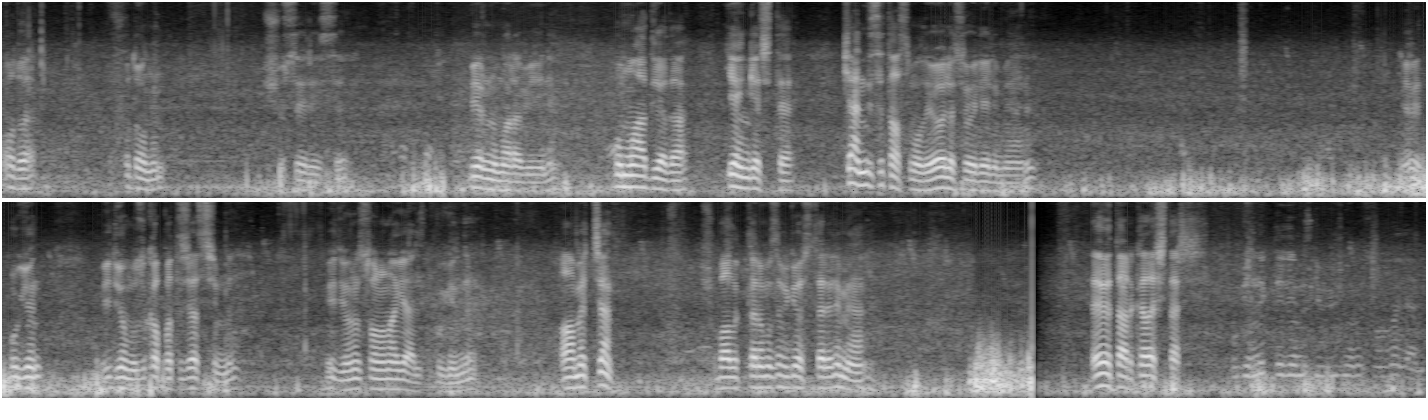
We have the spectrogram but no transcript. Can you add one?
O da Fudo'nun şu serisi. Bir numara bir iğne. Bu Madya'da, Yengeç'te kendisi tasmalıyor öyle söyleyelim yani. Evet bugün videomuzu kapatacağız şimdi. Videonun sonuna geldik bugün de. Ahmetcan şu balıklarımızı bir gösterelim ya. Evet arkadaşlar. Bugünlük dediğimiz gibi videonun sonuna geldik.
